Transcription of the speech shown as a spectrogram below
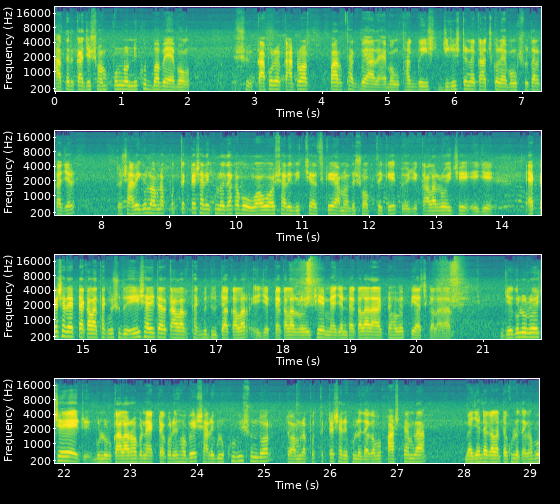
হাতের কাজে সম্পূর্ণ নিখুঁতভাবে এবং কাপড়ের কাটোয়া পার থাকবে আর, এবং থাকবে জিরো স্টোনের কাজ করা এবং সুতার কাজের। তো শাড়িগুলো আমরা প্রত্যেকটা শাড়ি খুলে দেখাবো। ওয়া ওয়া শাড়ি দিচ্ছে আজকে আমাদের সব থেকে। তো এই যে কালার রয়েছে, এই যে একটা শাড়ি একটা কালার থাকবে, শুধু এই শাড়িটার কালার থাকবে দুইটা কালার এই যে একটা কালার রয়েছে, ম্যাজেন্টা কালার আর একটা হবে পেঁয়াজ কালার আর যেগুলো রয়েছে, এগুলোর কালার হবে না, একটা করে হবে। শাড়িগুলো খুবই সুন্দর। তো আমরা প্রত্যেকটা শাড়ি খুলে দেখাবো। ফার্স্টে আমরা ম্যাজেন্টা কালারটা খুলে দেখাবো।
